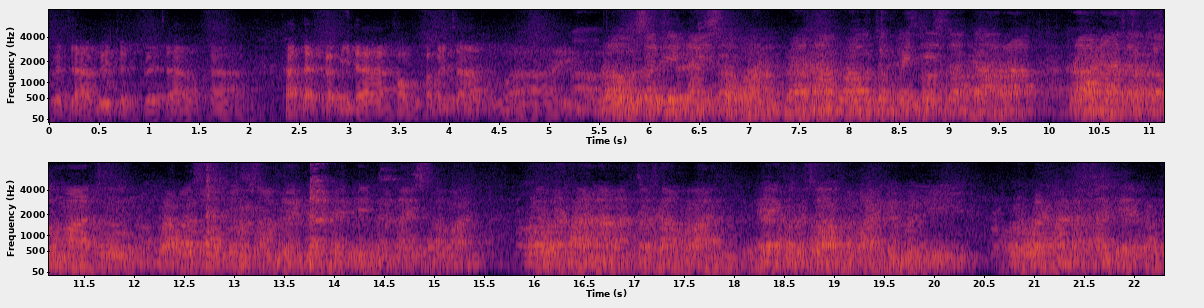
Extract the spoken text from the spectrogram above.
พระเจ้าด้วยเถิดพระเจ้าข้าข้าแต่พระบิดาของข้าพเจ้าทั้งหลายพระองค์สถิตในสวรรค์พระนามพระองค์จงเป็นที่สักการะพระอาจักจงมาถึงพระประสงค์จงสำเร็จในแผ่นดินในสวรรค์โปรดประทานอาหารประจำวันแก่ข้าพเจ้าทั้งหลายในวันนี้โปรดประทานอภัยแก่ข้าพ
